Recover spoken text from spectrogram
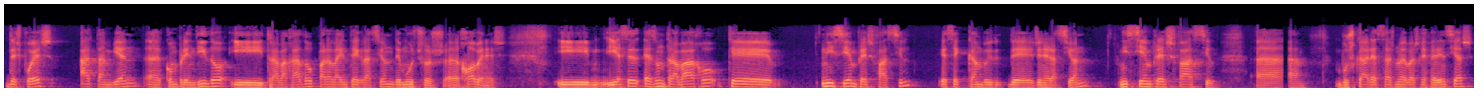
después ha también eh, comprendido y trabajado para la integración de muchos eh, jóvenes. Y, y, ese es un trabajo que ni siempre es fácil, ese cambio de generación, ni siempre es fácil. Eh, buscar esas nuevas referencias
